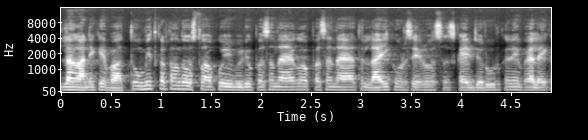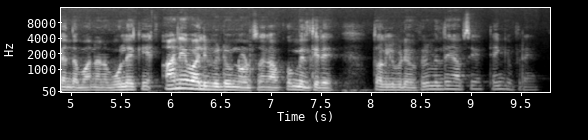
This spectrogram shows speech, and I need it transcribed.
लगाने के बाद। तो उम्मीद करता हूँ दोस्तों आपको ये वीडियो पसंद आएगा और पसंद आया तो लाइक और शेयर और सब्सक्राइब ज़रूर करें। बेल आइकन दबाना ना भूलें कि आने वाली वीडियो नोटिफिकेशन आपको मिलती रहे। तो अगली वीडियो में फिर मिलते हैं आपसे। Thank you friend.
